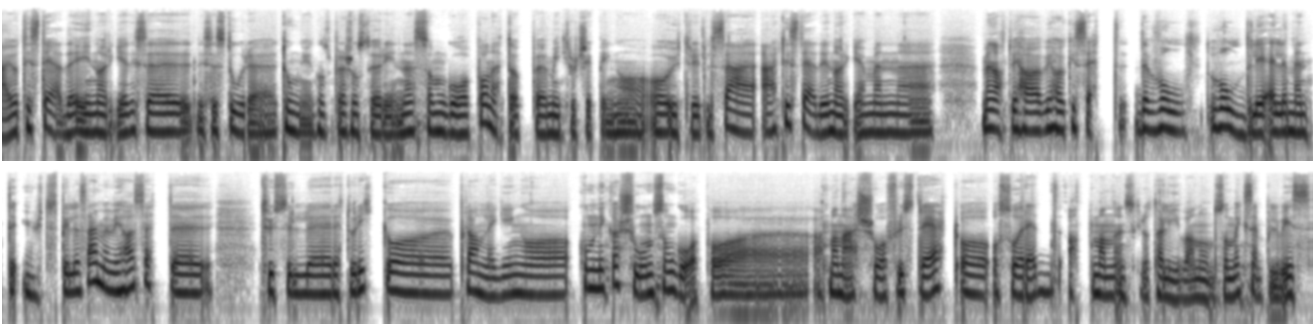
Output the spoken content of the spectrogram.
er jo til stede i Norge, disse, disse store, tunge konspirasjonsteoriene som går på nettopp eh, mikrochipping og, og utryddelse, er, er, til stede i Norge, men, eh, men at vi har, vi har jo ikke sett det vold, voldelige elementet utspille seg, men vi har sett eh, trusselretorikk og planlegging og kommunikasjon som går på eh, at man er så frustrert og, og, så redd at man ønsker å ta livet av noen som eksempelvis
